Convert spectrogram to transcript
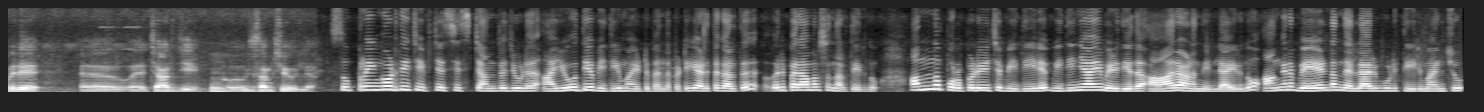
അവരെ ചാർജ് ചെയ്യും. ഒരു സംശയവുമില്ല. സുപ്രീം കോടതി ചീഫ് ജസ്റ്റിസ് ചന്ദ്രചൂഡ് അയോധ്യ വിധിയുമായിട്ട് ബന്ധപ്പെട്ട് ഈ അടുത്ത കാലത്ത് ഒരു പരാമർശം നടത്തിയിരുന്നു. അന്ന് പുറപ്പെടുവിച്ച വിധിയിൽ വിധിന്യായം എഴുതിയത് ആരാണെന്നില്ലായിരുന്നു. അങ്ങനെ വേണ്ടെന്ന് എല്ലാവരും കൂടി തീരുമാനിച്ചു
